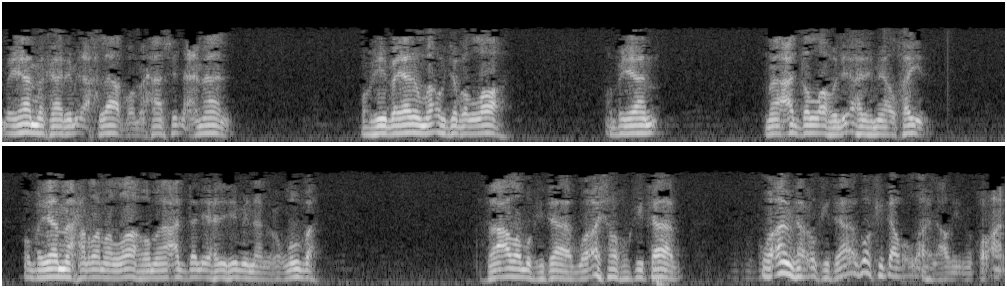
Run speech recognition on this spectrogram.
بيان مكارم الأخلاق ومحاسن الأعمال وفيه بيان ما أوجب الله وبيان ما أعد الله لأهله من الخير وبيان ما حرم الله وما أعد لأهله من العقوبة. فأعظم كتاب وأشرف كتاب وأنفع كتاب هو كتاب الله العظيم القرآن.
